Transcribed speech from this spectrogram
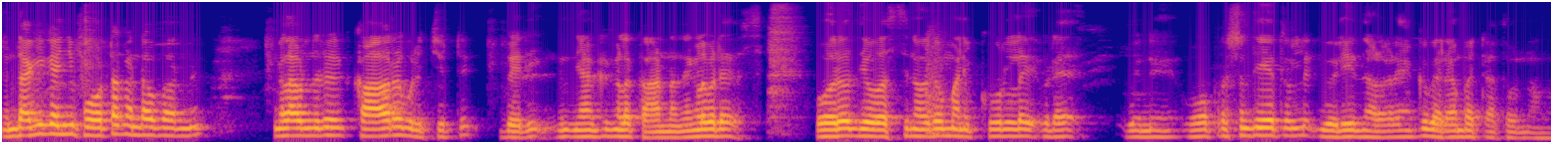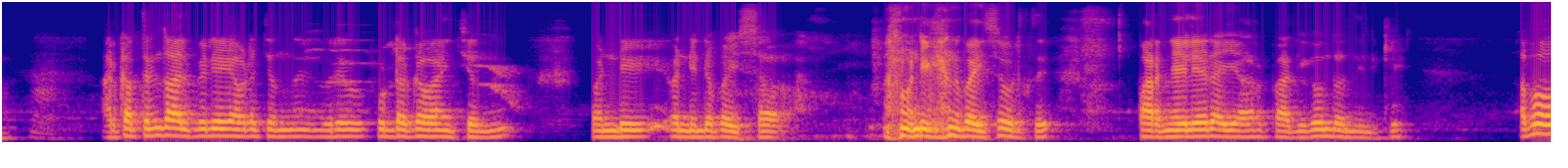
ഉണ്ടാക്കി കഴിഞ്ഞ് ഫോട്ടോ കണ്ടപ്പോൾ പറഞ്ഞ് നിങ്ങൾ അവിടുന്ന് ഒരു കാറ് വിളിച്ചിട്ട് വരി. ഞങ്ങൾക്ക് നിങ്ങളെ കാണണം. നിങ്ങളിവിടെ ഓരോ ദിവസത്തിന് ഓരോ മണിക്കൂറിൽ ഇവിടെ പിന്നെ ഓപ്പറേഷൻ തിയേറ്ററിൽ ജോലി ചെയ്യുന്ന ആളുകളെ ഞങ്ങൾക്ക് വരാൻ പറ്റാത്തതുകൊണ്ടാണ്. അവർക്ക് അത്രയും താല്പര്യമായി അവിടെ ചെന്ന് ഒരു ഫുഡൊക്കെ വാങ്ങിച്ചു തന്ന് വണ്ടി വണ്ടിന്റെ പൈസ വണ്ടിക്കാണ് പൈസ കൊടുത്ത് പറഞ്ഞതിൽ ഒരു അധികം തന്നു എനിക്ക്. അപ്പോൾ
